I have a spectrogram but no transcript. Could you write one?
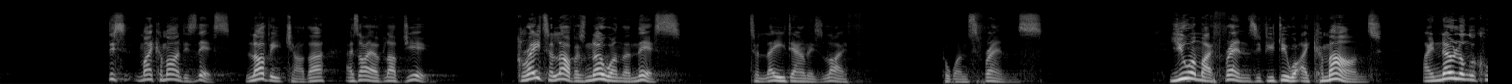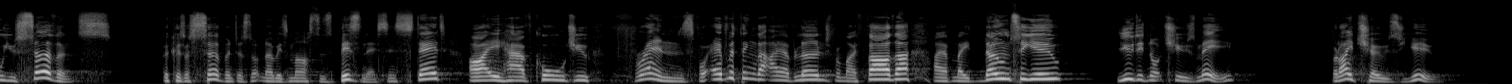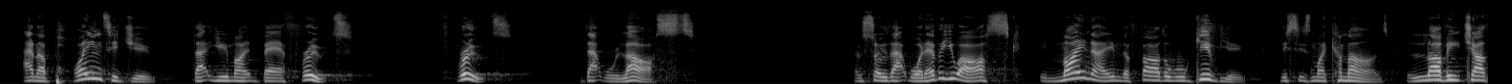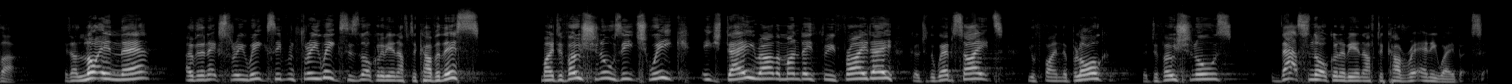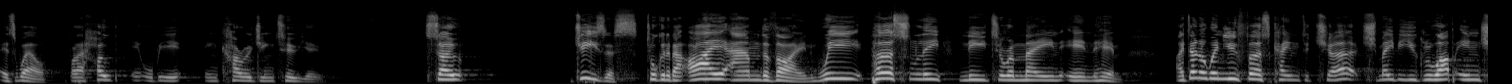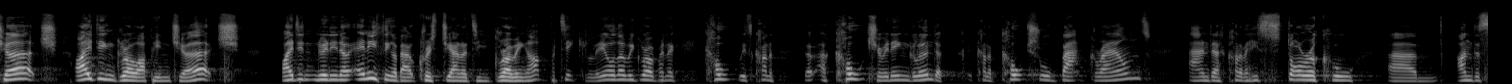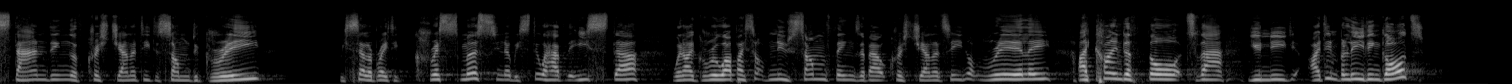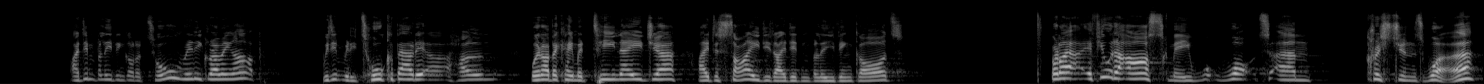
This, my command is this love each other as I have loved you. Greater love has no one than this to lay down his life for one's friends. You are my friends if you do what I command. I no longer call you servants because a servant does not know his master's business. Instead, I have called you friends, for everything that I have learned from my Father, I have made known to you. You did not choose me, but I chose you and appointed you that you might bear fruit. Fruit that will last. And so that whatever you ask in my name, the Father will give you. This is my command. Love each other. There's a lot in there over the next three weeks. Even three weeks is not going to be enough to cover this. My devotionals each week, each day, rather, Monday through Friday. Go to the website, you'll find the blog, the devotionals. That's not going to be enough to cover it anyway, but as well. But I hope it will be encouraging to you. So, Jesus talking about, I am the vine. We personally need to remain in him. I don't know when you first came to church. Maybe you grew up in church. I didn't grow up in church. I didn't really know anything about Christianity growing up, particularly, although we grew up in a cult with kind of a culture in England, a kind of cultural background, and a kind of a historical um, understanding of Christianity to some degree. We celebrated Christmas, you know, we still have the Easter. When I grew up, I sort of knew some things about Christianity, not really. I kind of thought that you need, I didn't believe in God. I didn't believe in God at all, really, growing up. We didn't really talk about it at home. When I became a teenager, I decided I didn't believe in God. But I, if you were to ask me what um, Christians were,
